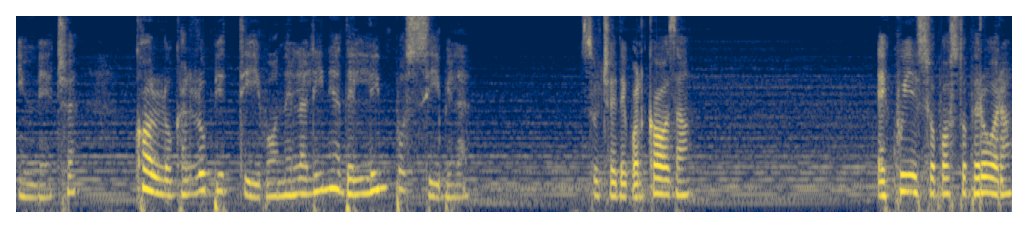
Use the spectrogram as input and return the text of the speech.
invece, colloca l'obiettivo nella linea dell'impossibile. Succede qualcosa? È qui il suo posto per ora?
